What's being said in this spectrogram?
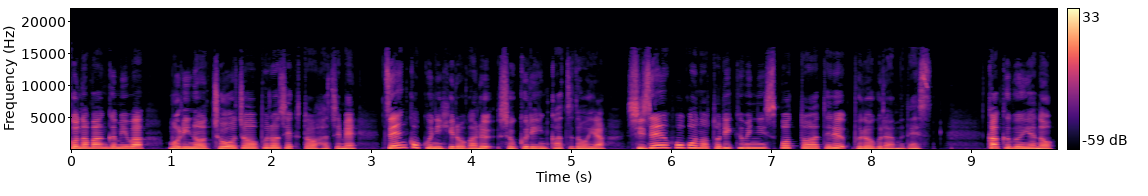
この番組は森の頂上プロジェクトをはじめ全国に広がる植林活動や自然保護の取り組みにスポットを当てるプログラムです。各分野の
